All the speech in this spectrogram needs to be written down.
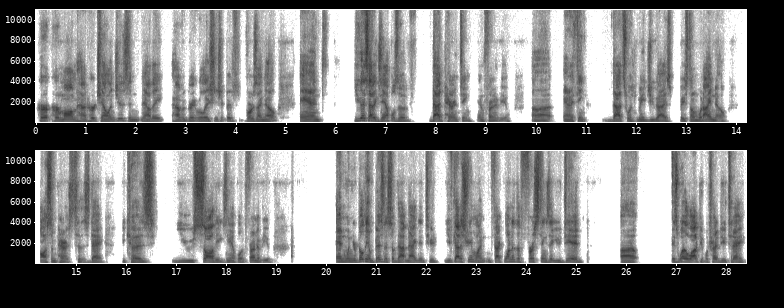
her her mom had her challenges and now they have a great relationship as far as I know. And you guys had examples of bad parenting in front of you. Uh, and I think that's what made you guys, based on what I know, awesome parents to this day because you saw the example in front of you. And when you're building a business of that magnitude, you've got to streamline. In fact, one of the first things that you did uh, is what a lot of people try to do today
